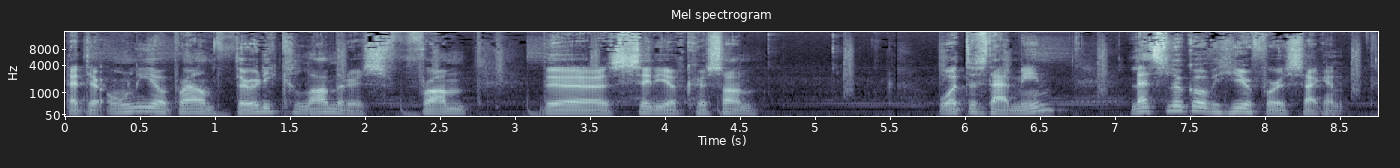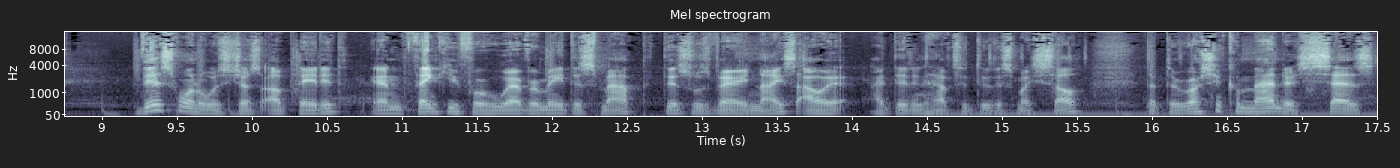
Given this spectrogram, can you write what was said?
that they're only around 30 kilometers from the city of Kherson. What does that mean? Let's look over here for a second. This one was just updated and thank you for whoever made this map. This was very nice. I, I didn't have to do this myself. That the Russian commander says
